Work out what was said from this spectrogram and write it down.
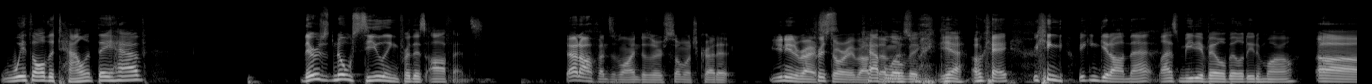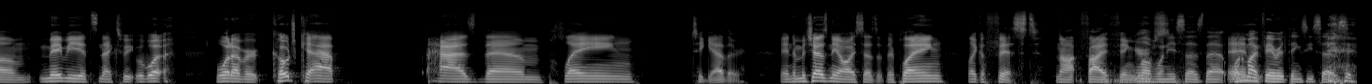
with all the talent they have, there's no ceiling for this offense. That offensive line deserves so much credit. You need to write Chris a story about them Kapilovic. week. Yeah, okay. We can we can get on that. Last media availability tomorrow. Um, maybe it's next week. What, whatever. Coach Cap has them playing together, and McChesney always says it. They're playing like a fist, not five fingers. Love when he says that. One of my favorite things he says.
